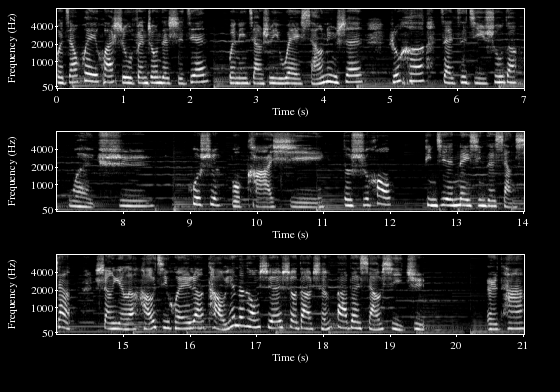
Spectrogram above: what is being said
我将会花十五分钟的时间为您讲述一位小女生如何在自己受到委屈或是不开心的时候。凭借内心的想象，上演了好几回让讨厌的同学受到惩罚的小喜剧，而她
